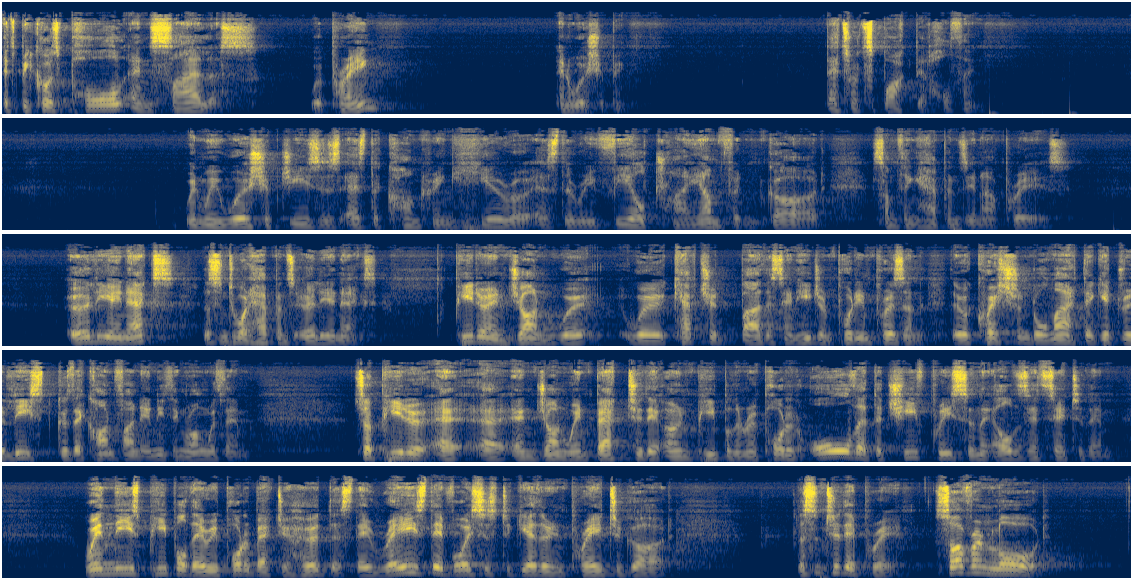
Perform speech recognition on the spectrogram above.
It's because Paul and Silas were praying and worshiping. That's what sparked that whole thing. When we worship Jesus as the conquering hero, as the revealed, triumphant God, something happens in our prayers. Earlier in Acts, listen to what happens early in Acts. Peter and John were, were captured by the Sanhedrin, put in prison. They were questioned all night. They get released because they can't find anything wrong with them. So Peter uh, uh, and John went back to their own people and reported all that the chief priests and the elders had said to them. When these people they reported back to heard this, they raised their voices together and prayed to God. Listen to their prayer. Sovereign Lord,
